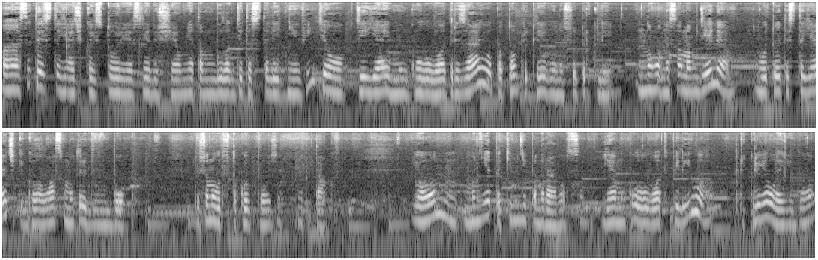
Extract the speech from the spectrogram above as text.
А с этой стоячкой история следующая. У меня там было где-то столетнее видео, где я ему голову отрезаю, потом приклеиваю на суперклей. Но на самом деле вот у этой стоячки голова смотрит в бок. То есть он вот в такой позе, вот так. И он мне таким не понравился. Я ему голову отпилила, приклеила его,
